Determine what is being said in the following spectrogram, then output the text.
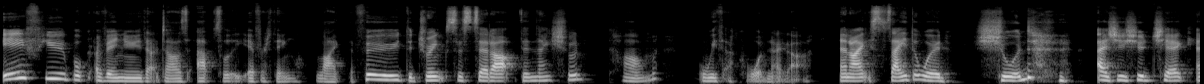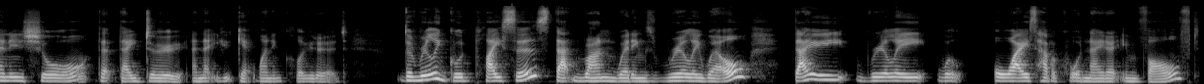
If you book a venue that does absolutely everything, like the food, the drinks are set up, then they should come with a coordinator. And I say the word should, as you should check and ensure that they do and that you get one included. The really good places that run weddings really well, they really will always have a coordinator involved.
